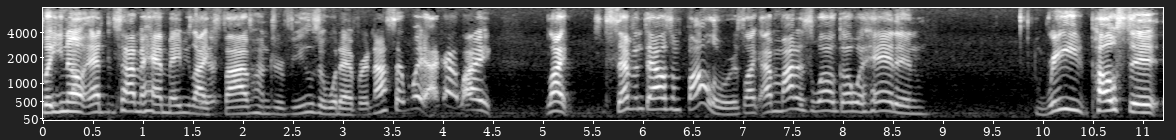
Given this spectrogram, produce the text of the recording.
But you know, at the time it had maybe like Yeah. 500 views or whatever, and I said, wait, I got like like 7,000 followers. Like, I might as well go ahead and repost it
